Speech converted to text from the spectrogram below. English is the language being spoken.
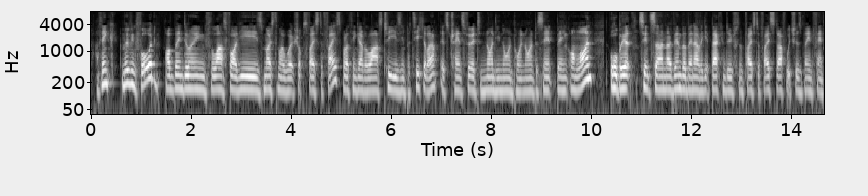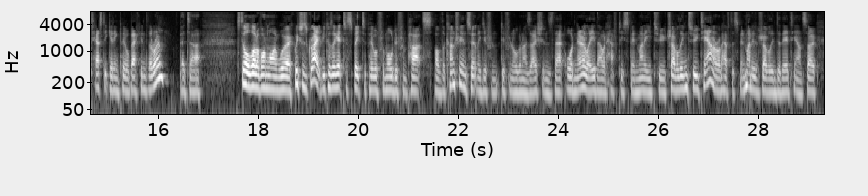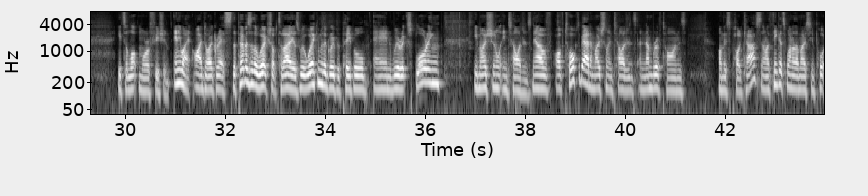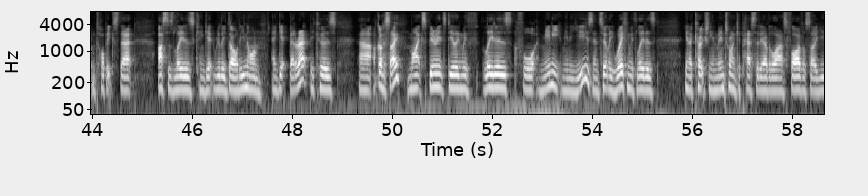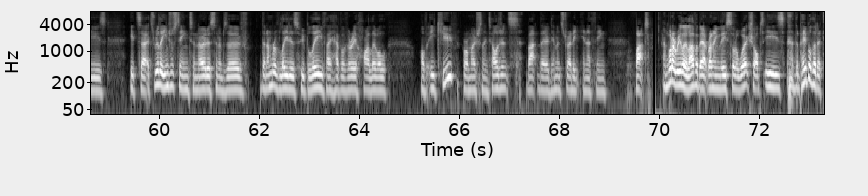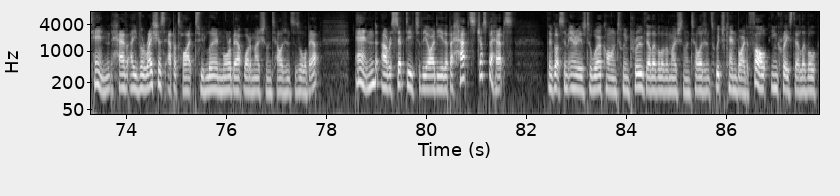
I think moving forward, I've been doing for the last five years most of my workshops face to face, but I think over the last two years in particular, it's transferred to 99.9% being online, albeit since uh, November, been able to get back and do some face to face stuff, which has been fantastic getting people back into the room. But uh, still a lot of online work, which is great because I get to speak to people from all different parts of the country and certainly different different organisations that ordinarily they would have to spend money to travel into town or I'd have to spend money to travel into their town. So it's a lot more efficient. Anyway, I digress. The purpose of the workshop today is we're working with a group of people and we're exploring emotional intelligence. Now, I've, I've talked about emotional intelligence a number of times on this podcast, and I think it's one of the most important topics that us as leaders can get really dialed in on and get better at because uh, I've got to say, my experience dealing with leaders for many, many years, and certainly working with leaders in a coaching and mentoring capacity over the last five or so years it's uh, it's really interesting to notice and observe the number of leaders who believe they have a very high level of EQ or emotional intelligence, but they're demonstrating anything but. And what I really love about running these sort of workshops is the people that attend have a voracious appetite to learn more about what emotional intelligence is all about and are receptive to the idea that perhaps, just perhaps, they've got some areas to work on to improve their level of emotional intelligence, which can by default increase their level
